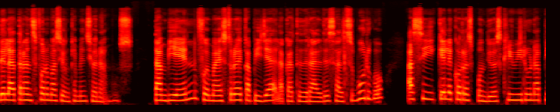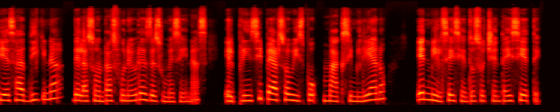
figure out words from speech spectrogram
de la transformación que mencionamos. También fue maestro de capilla de la Catedral de Salzburgo así que le correspondió escribir una pieza digna de las honras fúnebres de su mecenas, el príncipe arzobispo Maximiliano, en 1687,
